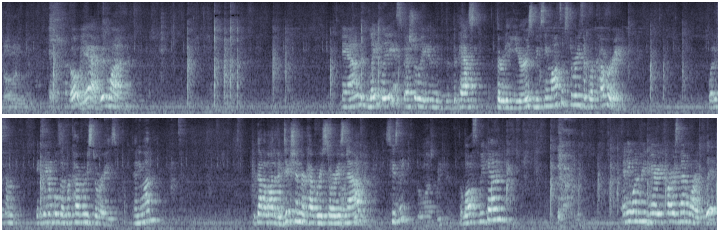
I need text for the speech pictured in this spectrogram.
Gone with the Wind. Oh, yeah, good one. And lately, especially in the, the past 30 years, we've seen lots of stories of recovery. What are some examples of recovery stories? Anyone? We've got a lot of addiction recovery stories now. Excuse me? The last weekend. The Lost Weekend? Anyone read Mary Karr's memoir, Lit?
